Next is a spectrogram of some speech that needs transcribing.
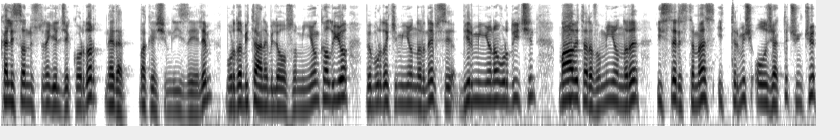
Kalista'nın üstüne gelecek koridor. Neden? Bakın şimdi izleyelim. Burada bir tane bile olsa minyon kalıyor. Ve buradaki minyonların hepsi bir minyona vurduğu için mavi tarafın minyonları ister istemez ittirmiş olacaktı. Çünkü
